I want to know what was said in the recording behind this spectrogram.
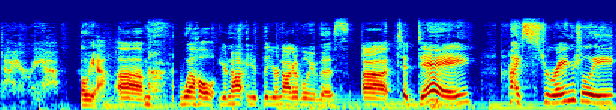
Diarrhea. Oh yeah. Um, well, you're not you're not gonna believe this. Uh, today, I strangely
